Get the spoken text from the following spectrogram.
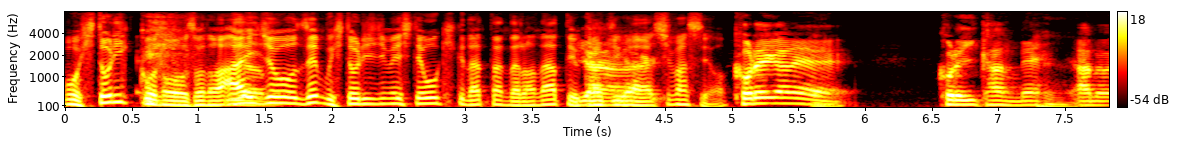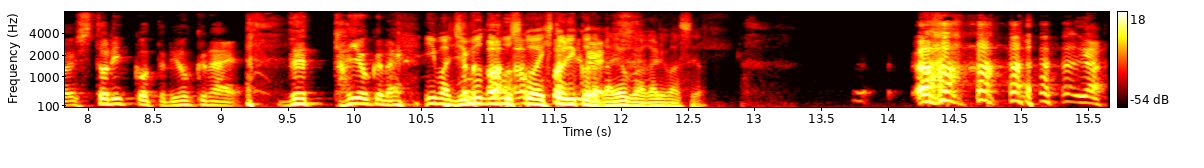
もう一人っ子のその愛情を全部独り占めして大きくなったんだろうなっていう感じがしますよ。これがね、うんこれいかんね。うんあの、一人っ子って良くない。絶対良くない。今自分の息子が一人っ子だからよく分かりますよ。いや、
